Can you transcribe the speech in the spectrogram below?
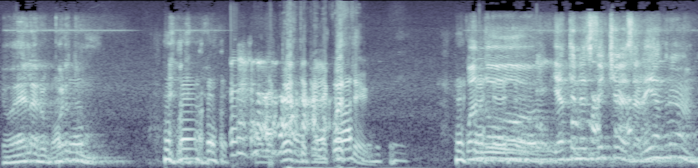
Que vaya al aeropuerto. que le cueste, que le cueste. ¿Cuándo ya tenés fecha de salida, Andrea?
